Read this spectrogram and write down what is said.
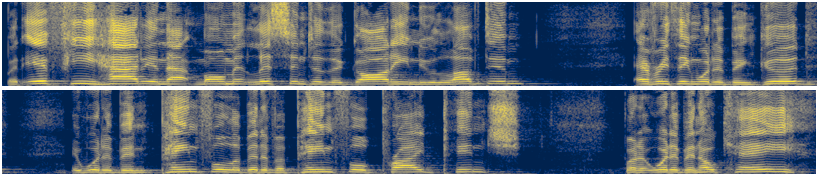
But if he had in that moment listened to the God he knew loved him, everything would have been good. It would have been painful, a bit of a painful pride pinch, but it would have been okay.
